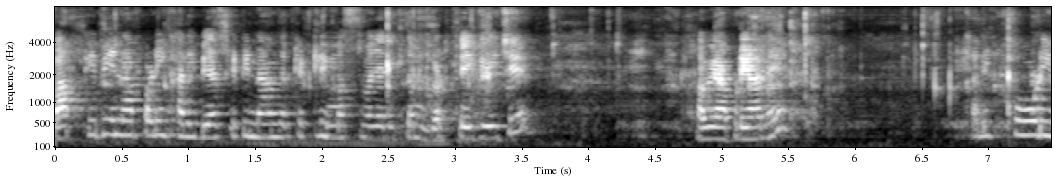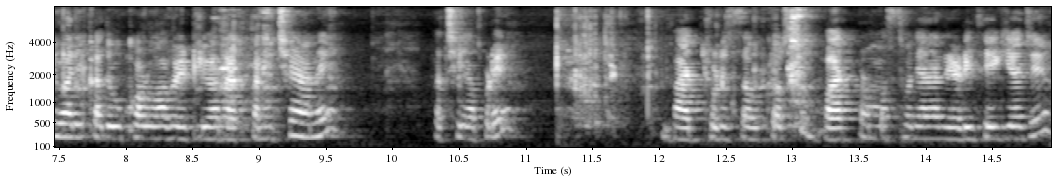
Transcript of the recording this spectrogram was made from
બાફી બી ના પડી. ખાલી બે સીટીના અંદર કેટલી મસ્ત મજાની એકદમ ઘટ થઈ ગઈ છે. હવે આપણે આને ખાલી થોડી વાર એકાદ ઉકળો આવે એટલી વાર રાખવાની છે આને. પછી આપણે ભાત જોડે સર્વ કરશું. ભાત પણ મસ્ત મજાના રેડી થઈ ગયા છે.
